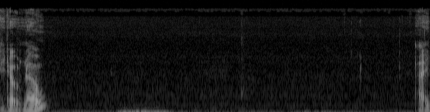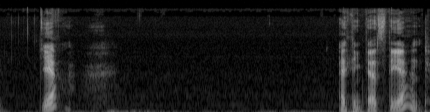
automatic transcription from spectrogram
I don't know. I. Yeah. I think that's the end.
